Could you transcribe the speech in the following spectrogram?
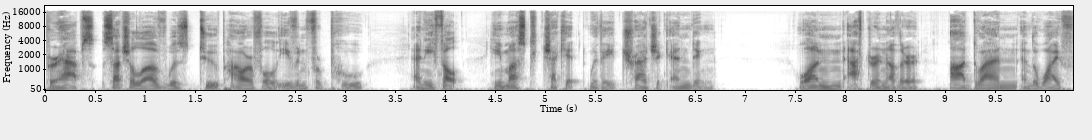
Perhaps such a love was too powerful even for Pu, and he felt he must check it with a tragic ending. One after another, Aduan and the wife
